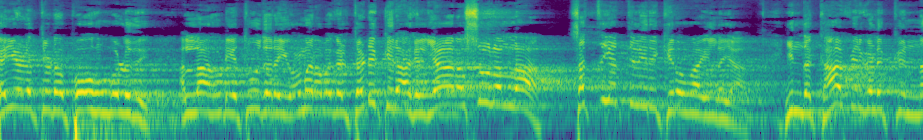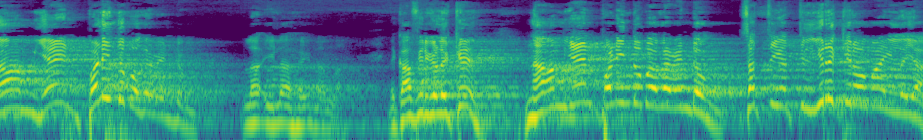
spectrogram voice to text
கையெழுத்திட போகும் பொழுது அல்லாஹுடைய தூதரை உமர் அவர்கள் தடுக்கிறார்கள் யார் அசூல் அல்லா சத்தியத்தில் இருக்கிறோமா இல்லையா? இந்த காவிர்களுக்கு நாம் ஏன் பணிந்து போக வேண்டும்? லா இலாஹ இல்லல்லாஹ் இந்த காபிர்களுக்கு நாம் ஏன் பணிந்து போக வேண்டும்? சத்தியத்தில் இருக்கிறோமா இல்லையா?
